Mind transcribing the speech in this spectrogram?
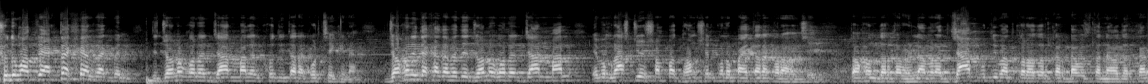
শুধুমাত্র একটা খেয়াল রাখবেন যে জনগণের যান মালের ক্ষতি তারা করছে কিনা। যখনই দেখা যাবে যে জনগণের যান মাল এবং রাষ্ট্রীয় সম্পদ ধ্বংসের কোনো পায়তারা করা হচ্ছে, তখন দরকার হলে আমরা যা প্রতিবাদ করা দরকার, ব্যবস্থা নেওয়া দরকার,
